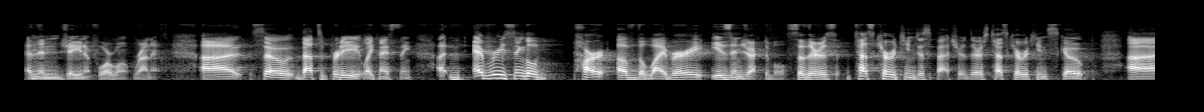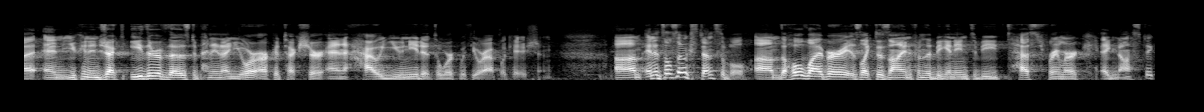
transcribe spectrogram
and then JUnit4 won't run it. Uh, so that's a pretty like nice thing. Every single part of the library is injectable. So there's test coroutine dispatcher, there's test coroutine scope, uh, and you can inject either of those depending on your architecture and how you need it to work with your application. Um, and it's also extensible. Um, the whole library is like designed from the beginning to be test framework agnostic.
